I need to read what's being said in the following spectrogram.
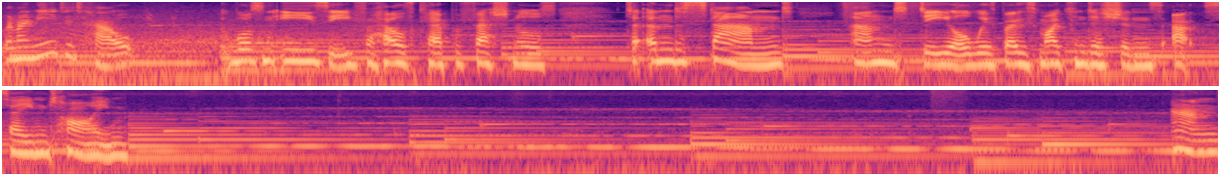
When I needed help, it wasn't easy for healthcare professionals to understand and deal with both my conditions at the same time. And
